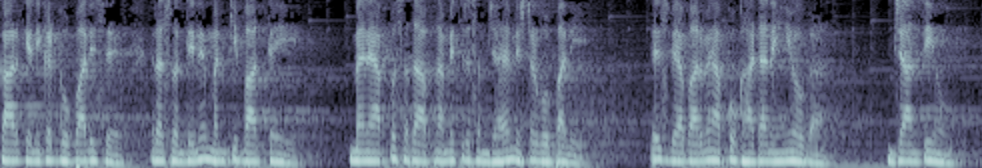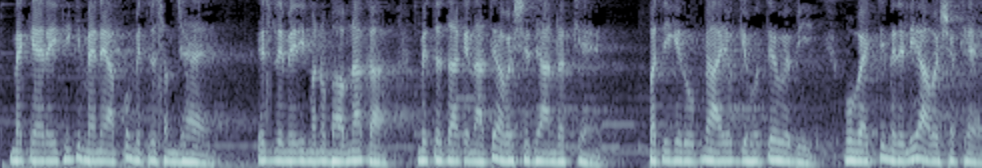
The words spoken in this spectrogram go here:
कार के निकट गोपाली से रसवंती ने मन की बात कही। मैंने आपको सदा अपना मित्र समझा है, मिस्टर गोपाली। इस व्यापार में आपको घाटा नहीं होगा। जानती हूँ, मैं कह रही थी कि मैंने आपको मित्र समझा है। इसलिए मेरी मनोभावना का, मित्रता के नाते अवश्य ध्यान रखें। पति के रूप में अयोग्य होते हुए भी वो व्यक्ति मेरे लिए आवश्यक है।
